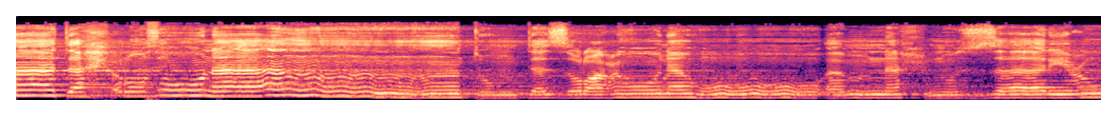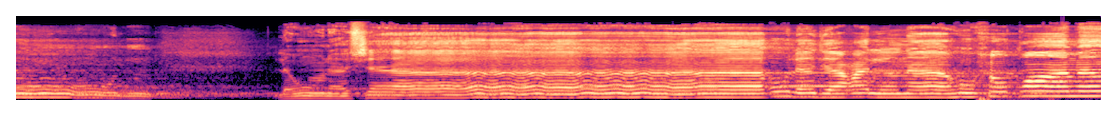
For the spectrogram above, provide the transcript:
ما تحرثون أأنتم تزرعونه أم نحن الزارعون لو نشاء لجعلناه حطاما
